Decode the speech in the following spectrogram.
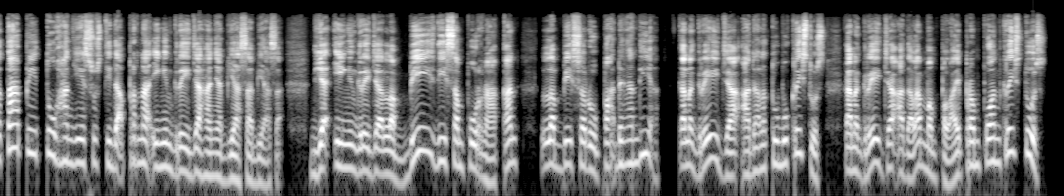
Tetapi Tuhan Yesus tidak pernah ingin gereja hanya biasa-biasa. Dia ingin gereja lebih disempurnakan, lebih serupa dengan dia. Karena gereja adalah tubuh Kristus. Karena gereja adalah mempelai perempuan Kristus.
